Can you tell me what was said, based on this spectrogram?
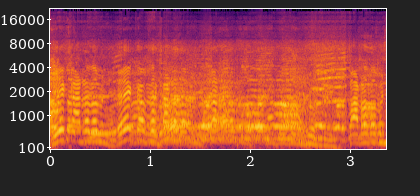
আরেকটা কাটা যাবেন এ কাটা কাটা যাবেন কাটা যাবেন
